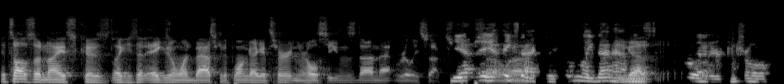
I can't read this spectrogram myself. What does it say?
it's also nice because, like you said, eggs in one basket. If one guy gets hurt and your whole season's done, that really sucks. Yeah, so, yeah, uh, exactly. Uh, Something like that happens. Gotta, out of your control.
